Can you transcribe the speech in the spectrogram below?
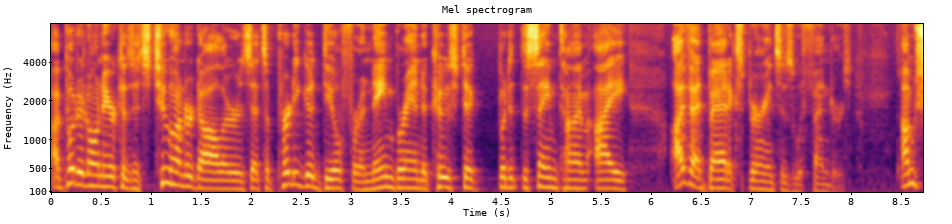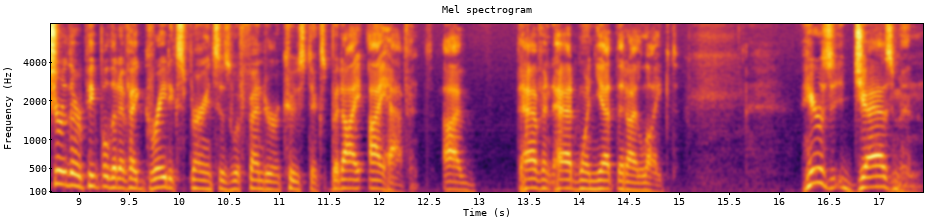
I put it on here because it's $200. That's a pretty good deal for a name brand acoustic, but at the same time, I I've had bad experiences with Fenders. I'm sure there are people that have had great experiences with Fender acoustics, but I, I haven't. I haven't had one yet that I liked. Here's Jasmine.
